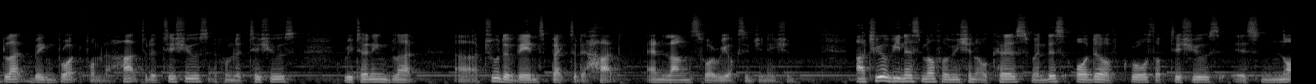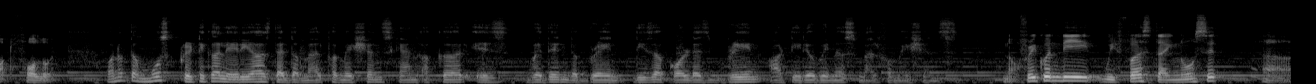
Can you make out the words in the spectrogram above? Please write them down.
blood being brought from the heart to the tissues and from the tissues returning blood uh, through the veins back to the heart and lungs for reoxygenation. Arteriovenous malformation occurs when this order of growth of tissues is not followed. One of the most critical areas that the malformations can occur is within the brain. These are called as brain arteriovenous malformations. Now, frequently we first diagnose it uh,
